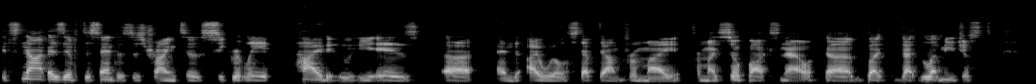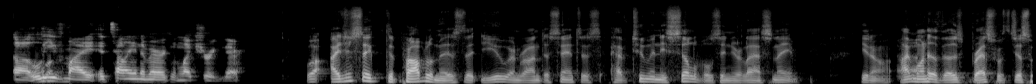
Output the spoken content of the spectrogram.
it's not as if DeSantis is trying to secretly hide who he is. Uh, and I will step down from my from my soapbox now. Uh, but that let me just uh, leave my Italian American lecturing there. Well, I just think the problem is that you and Ron DeSantis have too many syllables in your last name. You know, I'm uh, one of those blessed with just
